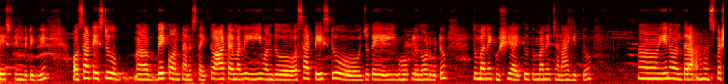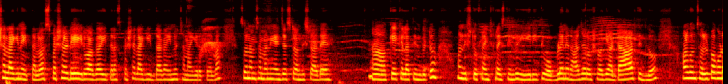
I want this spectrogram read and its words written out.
ಟೇಸ್ಟ್ ತಿಂದುಬಿಟ್ಟಿದ್ವಿ. ಹೊಸ ಟೇಸ್ಟು ಬೇಕು ಅಂತ ಅನ್ನಿಸ್ತಾ ಇತ್ತು. ಆ ಟೈಮಲ್ಲಿ ಈ ಒಂದು ಹೊಸ ಟೇಸ್ಟು ಜೊತೆ ಈ ಹೋಟ್ಲು ನೋಡಿಬಿಟ್ಟು ತುಂಬಾ ಖುಷಿ ಆಯಿತು ತುಂಬಾ ಚೆನ್ನಾಗಿತ್ತು. ಏನೋ ಒಂಥರ ಸ್ಪೆಷಲಾಗಿಯೇ ಇತ್ತಲ್ವ? ಸ್ಪೆಷಲ್ ಡೇ ಇರುವಾಗ ಈ ಥರ ಸ್ಪೆಷಲಾಗಿ ಇದ್ದಾಗ ಇನ್ನೂ ಚೆನ್ನಾಗಿರುತ್ತೆ ಅಲ್ವಾ? ಸೊ ನಮ್ಮ ಸಾಮಾನ್ಯ ಜಸ್ಟ್ ಒಂದಿಷ್ಟು ಅದೇ ಕೇಕ್ ಎಲ್ಲ ತಿಂದ್ಬಿಟ್ಟು ಒಂದಿಷ್ಟು ಫ್ರೆಂಚ್ ಫ್ರೈಸ್ ತಿಂದು ಈ ರೀತಿ ಒಬ್ಬಳೇ ರಾಜಾರೋಷವಾಗಿ ಅಡ್ಡಾಡ್ತಿದ್ಲು. ಅವಳಿಗೊಂದು ಸ್ವಲ್ಪ ಕೂಡ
